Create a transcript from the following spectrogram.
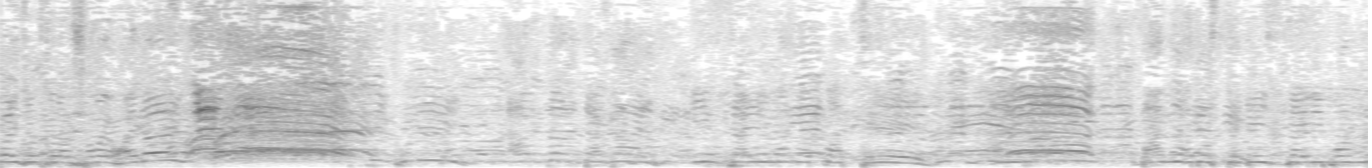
বয়কট করার সময় হয় নাই? ইসরায়েল পাচ্ছে। বাংলাদেশ থেকে ইসরায়েলি পণ্য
